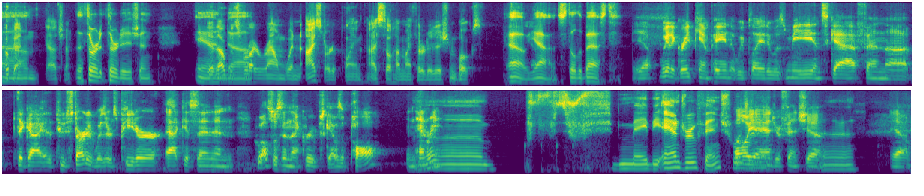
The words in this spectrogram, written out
Okay. Um, gotcha the third third edition. And, yeah that was uh, right around when i started playing i still have my third edition books Oh yeah, it's still the best. Yeah, we had a great campaign that we played. It was me and Skaff and uh, the guy who started Wizards, Peter Adkison, and who else was in that group? Skaff was it Paul and Henry? Um, maybe Andrew Finch. was oh yeah, it. Andrew Finch. Yeah, Uh, yeah.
